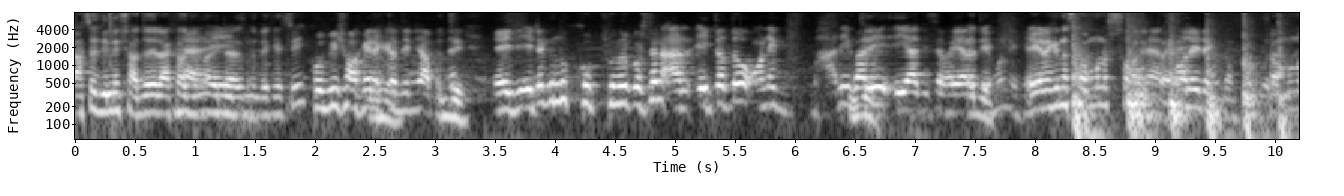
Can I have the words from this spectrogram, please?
কাছে জিনিস সাজিয়ে রাখার হ্যাঁ, জন্য এটা কিন্তু দেখেছি। খুবই শখের একটা জিনিস আপনাদের। জি। এই যে এটা কিন্তু খুব সুন্দর করছেন আর এটা তো অনেক ভারী ভারী ইয়া দিছে দেখুন এটা কিন্তু সম্পূর্ণ সলিড সলিড একদম। সম্পূর্ণ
